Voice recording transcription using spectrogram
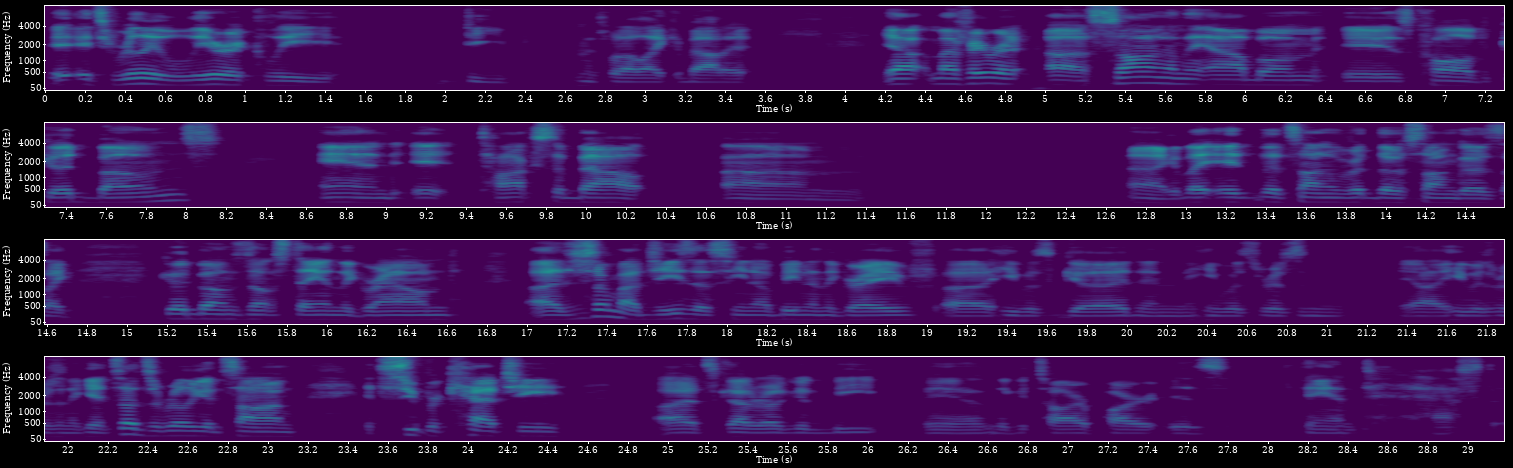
it's really lyrically deep. That's what I like about it. Yeah, my favorite uh, song on the album is called "Good Bones," and it talks about um, uh, it, the song. The song goes like, "Good bones don't stay in the ground." Uh, just talking about Jesus, you know, being in the grave. Uh, he was good, and he was risen. Yeah, he was risen again. So it's a really good song. It's super catchy. Uh, it's got a real good beat, and the guitar part is fantastic.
